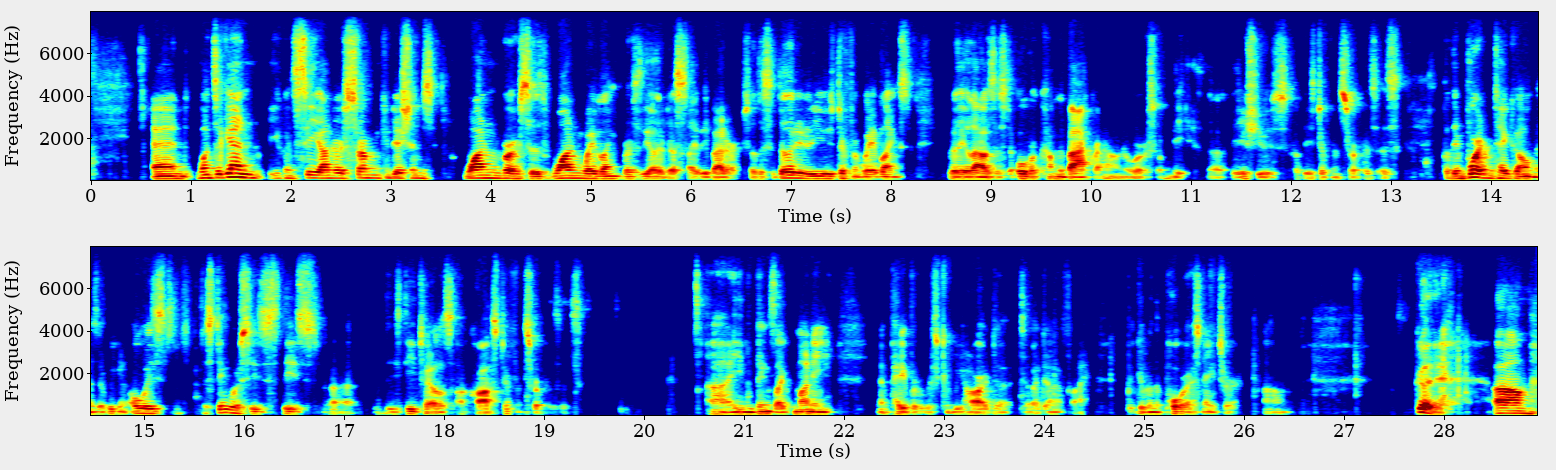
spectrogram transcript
And once again, you can see under certain conditions, one versus one wavelength versus the other does slightly better. So this ability to use different wavelengths really allows us to overcome the background or some of the, uh, the issues of these different surfaces. But the important take home is that we can always distinguish these, these, uh, these details across different surfaces. Uh, even things like money and paper, which can be hard to, to identify, but given the porous nature. Um, good. Um,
